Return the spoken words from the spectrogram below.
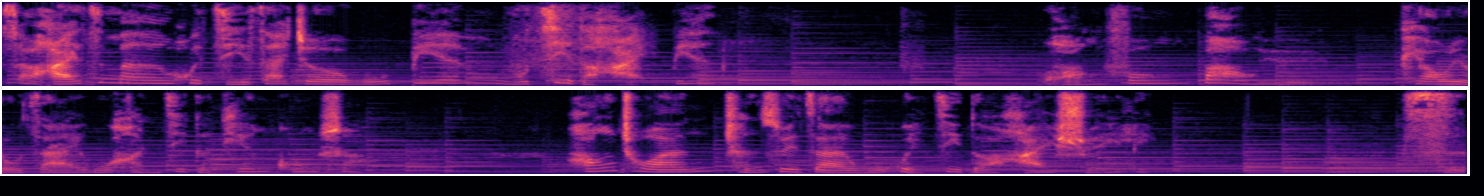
小孩子们会集在这无边无际的海边，狂风暴雨漂流在无痕迹的天空上，航船沉睡在无轨迹的海水里，死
